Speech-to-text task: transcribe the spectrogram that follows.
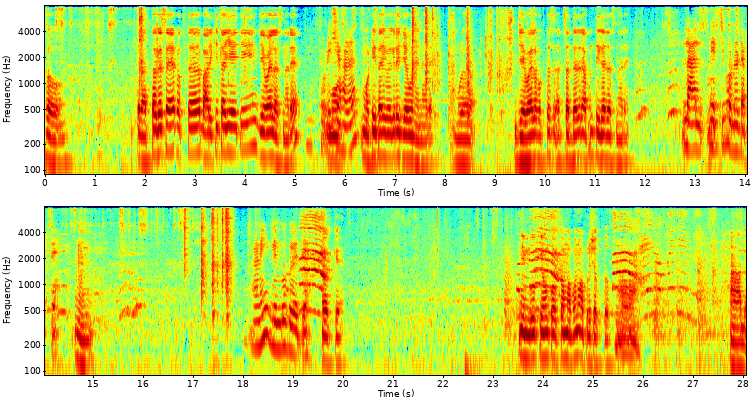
हो. तर आता कसं आहे फक्त बारकी ताई आहे ती जेवायला असणार आहे. थोडीशी मो- हळद. मोठी ताई वगैरे जेवून येणार आहे. त्यामुळं जेवायला फक्त स- सध्या तरी आपण तिघच असणार आहे. लाल मिरची पावडर टाकते. हम्म. आणि लिंबू पिळते. ओके. निंबू किंवा कोकम आपण वापरू शकतो. हो. हां आलं.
